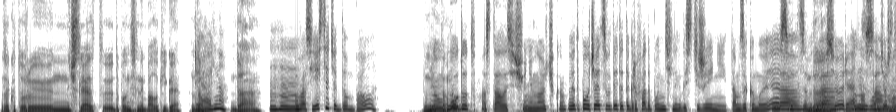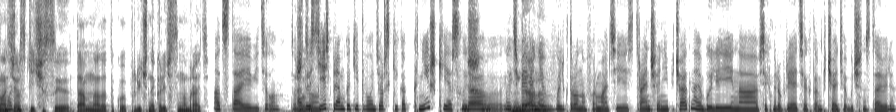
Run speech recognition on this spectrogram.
за которые начисляют дополнительные баллы к ЕГЭ. Ну, там- Реально? Да. Мгм. У вас есть эти доп. баллы? Ну, Ну, там- будут, осталось еще немножечко. Ну, это получается вот эта графа дополнительных достижений. Там за КМС, Да, вот за вот да. это все, реально Оно за волонтерство можно. волонтерские часы, там надо такое приличное количество набрать. От ста я видела. То, А, что... то есть есть прям какие-то волонтерские, как книжки, я Да, слышала. ну теперь Да, они она- в электронном формате есть. Раньше они печатные были, и на всех мероприятиях там печати обычно ставили.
